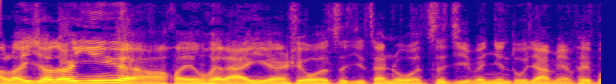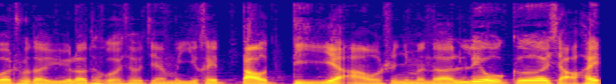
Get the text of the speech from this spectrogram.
好了一小段音乐啊，欢迎回来，依然是由我自己赞助我自己为您独家免费播出的娱乐脱口秀节目《一黑到底》啊，我是你们的六哥小黑。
